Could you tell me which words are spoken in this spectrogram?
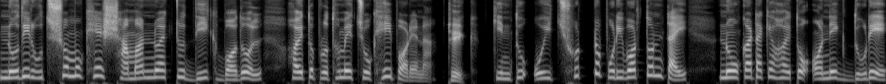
নদীর উৎসমুখে সামান্য একটু দিক বদল হয়তো প্রথমে চোখেই পড়ে না। ঠিক। কিন্তু ওই ছোট্ট পরিবর্তনটাই নৌকাটাকে হয়তো অনেক দূরে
